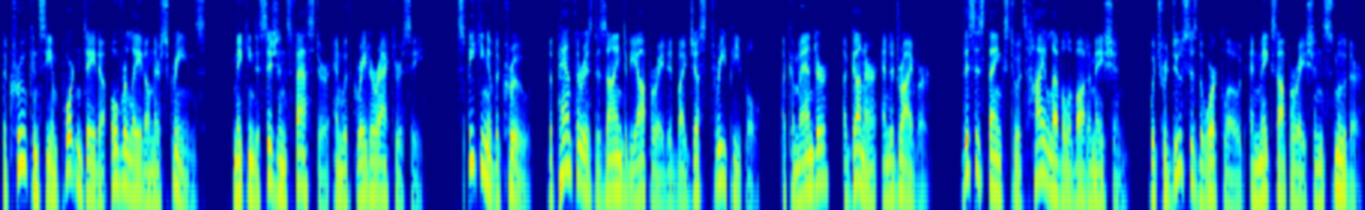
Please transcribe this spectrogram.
the crew can see important data overlaid on their screens, making decisions faster and with greater accuracy. Speaking of the crew, the Panther is designed to be operated by just three people, a commander, a gunner, and a driver. This is thanks to its high level of automation, which reduces the workload and makes operations smoother.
